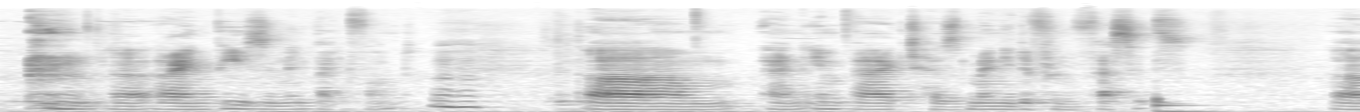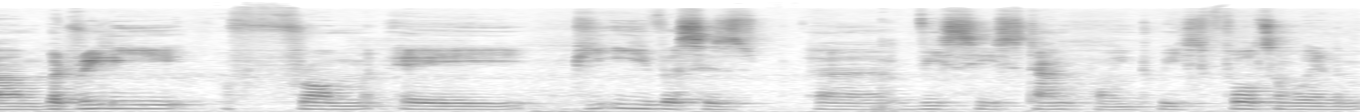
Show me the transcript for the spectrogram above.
uh, INP is an impact fund. Um, and impact has many different facets. Um, but really, from a PE versus VC standpoint, we fall somewhere in,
